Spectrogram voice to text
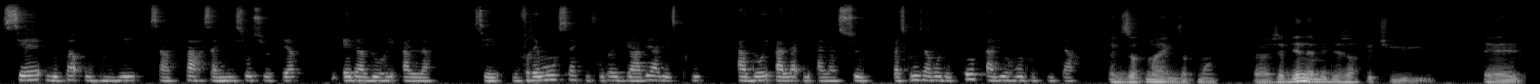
c'est ne pas oublier sa part, sa mission sur terre qui est d'adorer Allah. C'est vraiment ça qu'il faudrait garder à l'esprit, adorer Allah et Allah seul parce que nous avons des comptes à lui rendre plus tard. Exactement, exactement. Euh, j'ai bien aimé déjà que tu aies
